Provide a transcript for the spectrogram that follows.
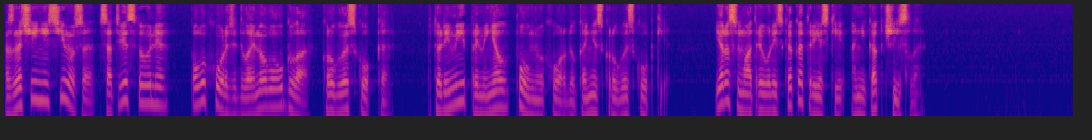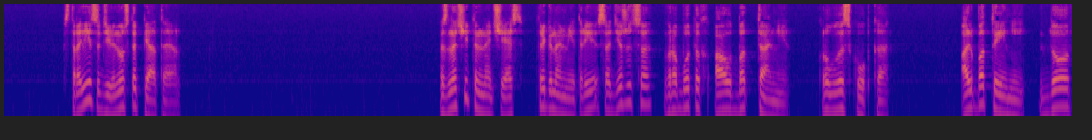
Значения синуса соответствовали полухорде двойного угла, круглая скобка. Птолемей применял полную хорду, конец круглой скобки, и рассматривались как отрезки, а не как числа. Страница 95. Значительная часть тригонометрии содержится в работах Ал-Баттани, круглая скобка, Аль-Батени до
